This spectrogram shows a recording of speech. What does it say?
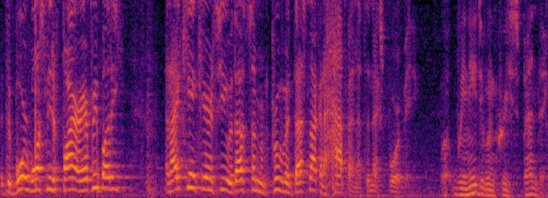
If the board wants me to fire everybody, and I can't guarantee you without some improvement, that's not going to happen at the next board meeting. Well, We need to increase spending.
